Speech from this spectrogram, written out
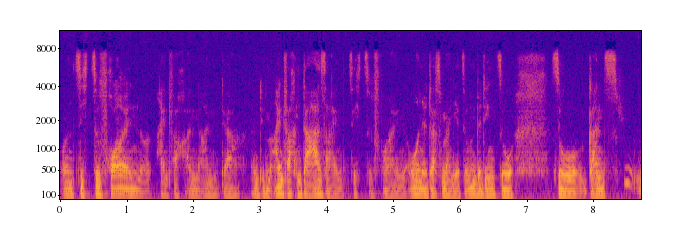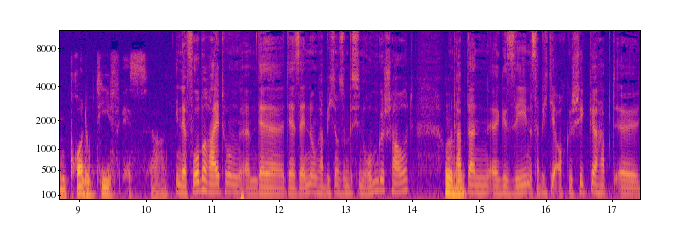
und sich zu freuen, einfach an, an, der, an dem einfachen Dasein sich zu freuen, ohne dass man jetzt unbedingt so, so ganz produktiv ist. Ja. In der Vorbereitung ähm, der, der Sendung habe ich noch so ein bisschen rumgeschaut und mhm. habe dann äh, gesehen, das habe ich dir auch geschickt gehabt, äh,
